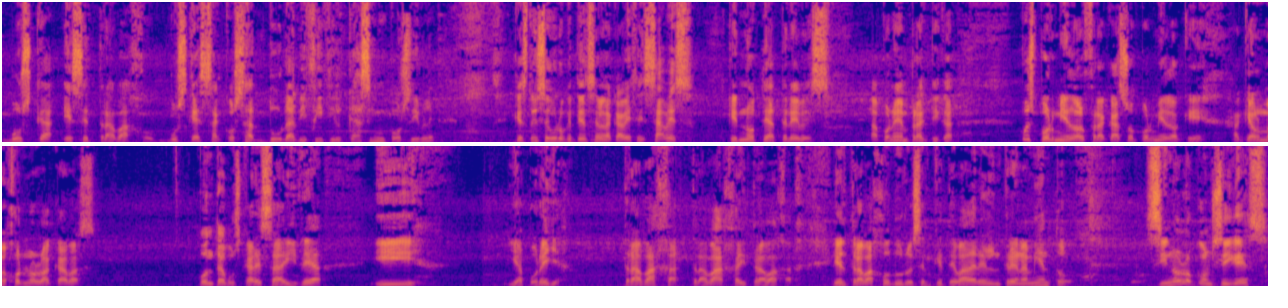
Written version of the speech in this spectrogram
Busca ese trabajo, busca esa cosa dura, difícil, casi imposible, que estoy seguro que tienes en la cabeza y sabes que no te atreves a poner en práctica, pues por miedo al fracaso, por miedo a que, a que a lo mejor no lo acabas. Ponte a buscar esa idea y, y a por ella. Trabaja, trabaja y trabaja. El trabajo duro es el que te va a dar el entrenamiento. Si no lo consigues,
